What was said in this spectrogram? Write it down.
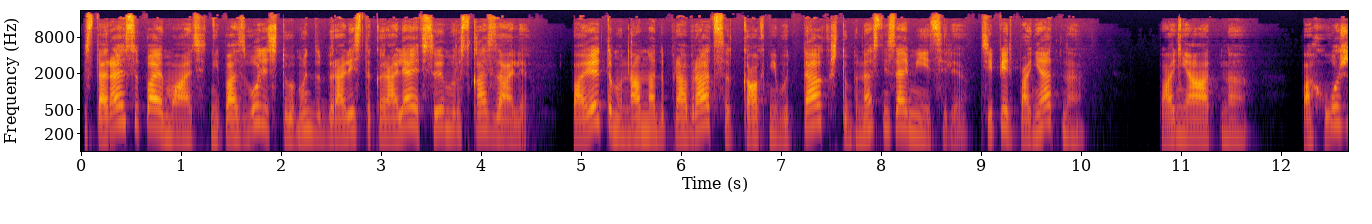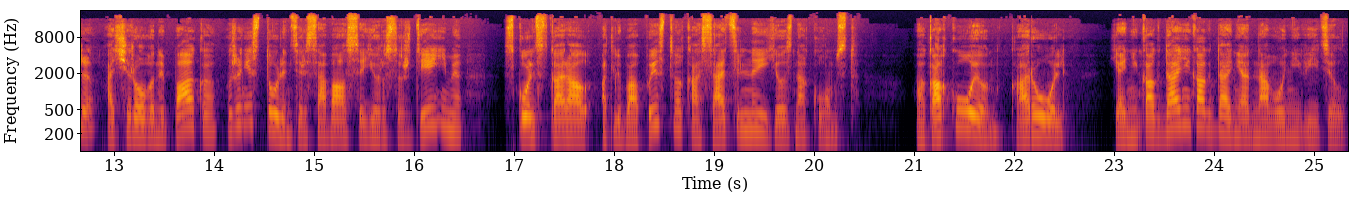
постараются поймать, не позволить, чтобы мы добрались до короля и все ему рассказали. Поэтому нам надо пробраться как-нибудь так, чтобы нас не заметили. Теперь понятно? Понятно. Похоже, очарованный Пака уже не столь интересовался ее рассуждениями, сколь сгорал от любопытства касательно ее знакомств. А какой он, король? Я никогда-никогда ни одного не видел.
